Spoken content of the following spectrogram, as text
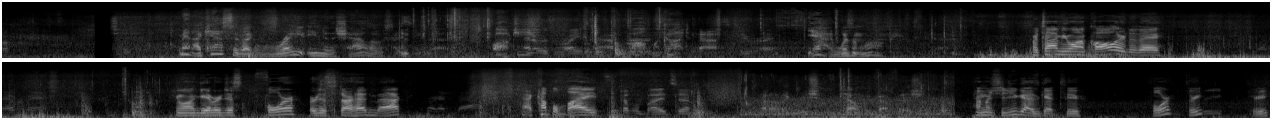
Oh. Man, I casted like right into the shallows. I And, seen that. oh, geez. And it was right after. Oh my god. Cast too, right? Yeah, it wasn't long. What time you want to call her today? Whatever, man. You want to give her just four, or just start heading back? A couple bites. A couple bites, yeah. I don't think we should tell them we got fish. How much did you guys get to? Four? Three? Three?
